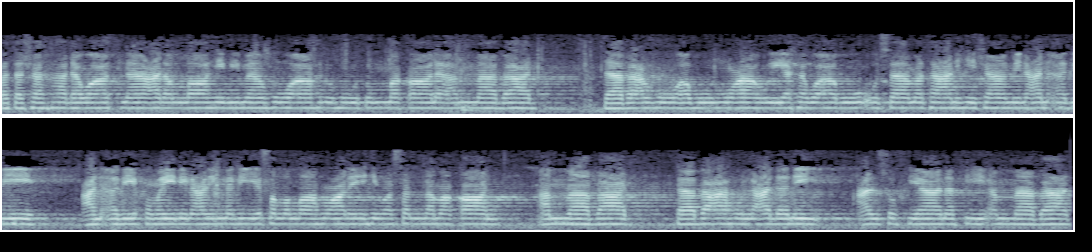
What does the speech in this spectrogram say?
فتشهد وأثنى على الله بما هو أهله ثم قال أما بعد. تابعه أبو معاوية وأبو أسامة عن هشام عن أبيه عن أبي حميد عن النبي صلى الله عليه وسلم قال أما بعد تابعه العدني عن سفيان في أما بعد.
